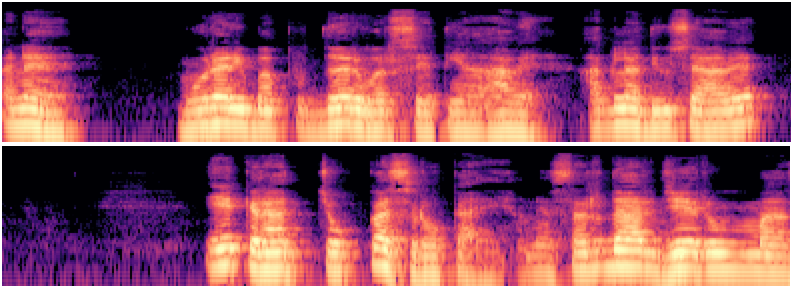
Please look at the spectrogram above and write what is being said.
અને મોરારી બાપુ દર વર્ષે ત્યાં આવે. આગલા દિવસે આવે. એક રાત ચોક્કસ રોકાય. અને સરદાર જે રૂમમાં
